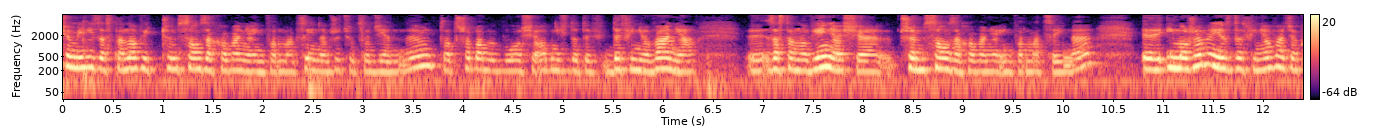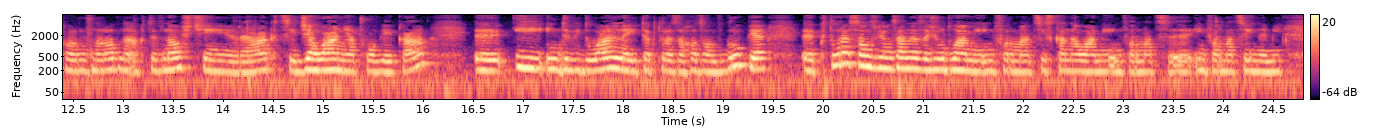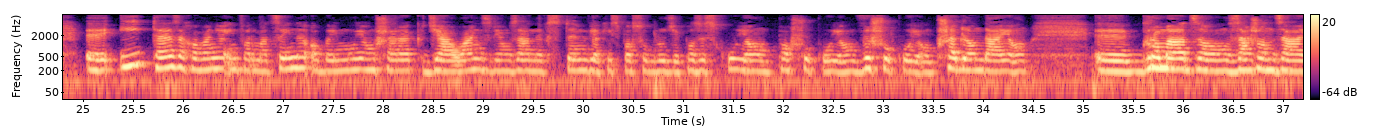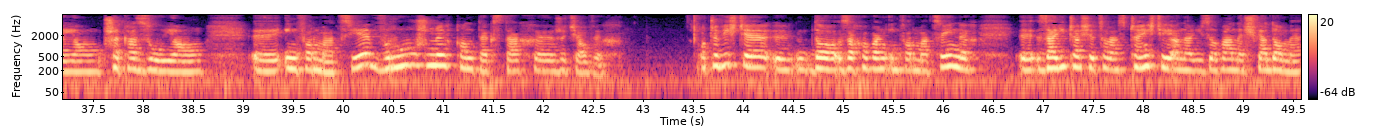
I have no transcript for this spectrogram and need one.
się mieli zastanowić, czym są zachowania informacyjne w życiu codziennym, to trzeba by było się odnieść do definiowania Y, zastanowienia się, czym są zachowania informacyjne y, i możemy je zdefiniować jako różnorodne aktywności, reakcje, działania człowieka i indywidualne, i te, które zachodzą w grupie, które są związane ze źródłami informacji, z kanałami informacy, informacyjnymi. I te zachowania informacyjne obejmują szereg działań związanych z tym, w jaki sposób ludzie pozyskują, poszukują, wyszukują, przeglądają Y, gromadzą, zarządzają, przekazują y, informacje w różnych kontekstach y, życiowych. Oczywiście do zachowań informacyjnych zalicza się coraz częściej analizowane świadome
